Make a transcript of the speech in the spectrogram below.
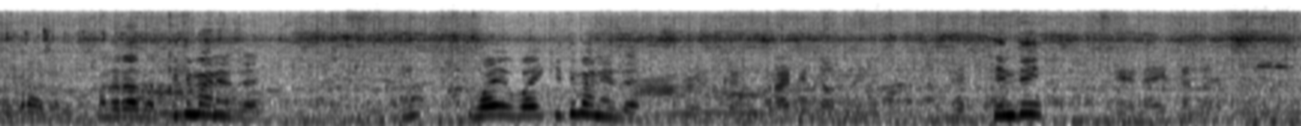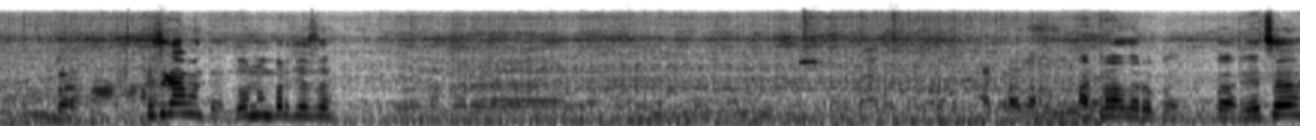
पंधरा हजार. पंधरा हजार. किती महिन्याचं आहे? वय वय किती महिन्याचं आहे? मराठी हिंदी? नाही कन्नड. बरं. ह्याचं काय म्हणतात? दोन नंबरच्याचं अठराला. अठरा हजार रुपये. बरं ह्याचं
